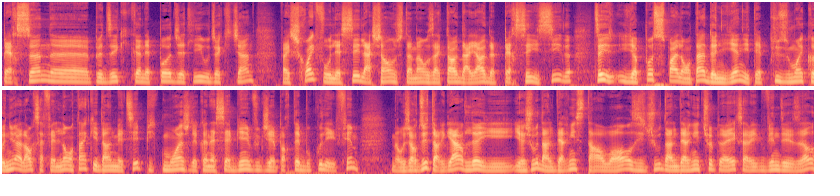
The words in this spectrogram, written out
personne euh, peut dire qu'il connaît pas Jet Li ou Jackie Chan. Fait que je crois qu'il faut laisser la chance justement aux acteurs d'ailleurs de percer ici. Tu sais, il y a pas super longtemps, Donnie Yen était plus ou moins connu alors que ça fait longtemps qu'il est dans le métier, puis que moi je le connaissais bien vu que j'importais beaucoup les films. Mais aujourd'hui, tu regardes, là, il, a joué dans le dernier Star Wars, il joue dans le dernier Triple X avec Vin Diesel.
